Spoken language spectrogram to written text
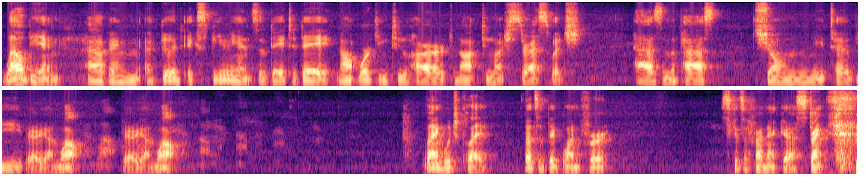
well-being having a good experience of day to day, not working too hard, not too much stress, which has in the past shown me to be very unwell. Very unwell. Language play. That's a big one for schizophrenic uh, strength.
